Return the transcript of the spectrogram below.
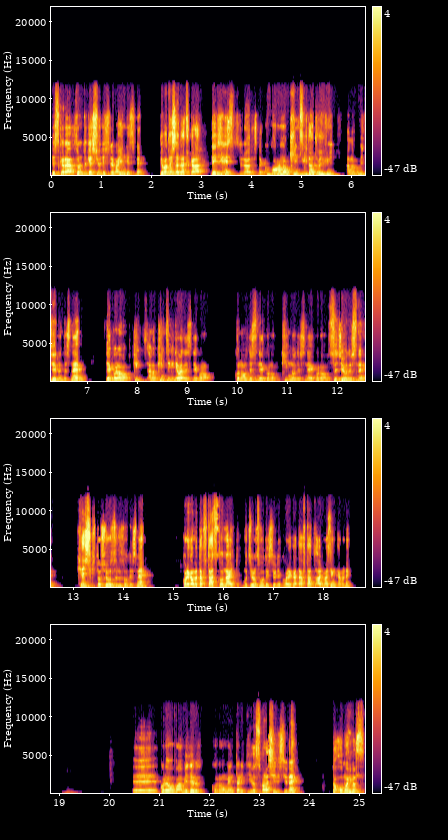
ですから、その時は修理すればいいんですね。で、私たちから、レジデンスというのはですね、心の金継ぎだというふうにあの見ているんですね。で、この金あの金継ぎではですね、このこのですね、この金のですね、この筋をですね、景色と称するそうですね。これがまた2つとないと。もちろんそうですよね。これ方2つありませんからね。うんえー、これをまあめでる、このメンタリティは素晴らしいですよね。と思います。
